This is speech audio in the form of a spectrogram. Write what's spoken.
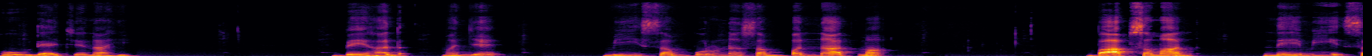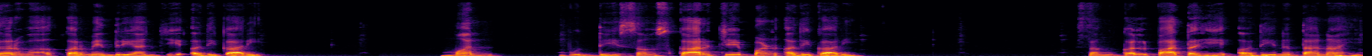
होऊ द्यायचे नाही. बेहद म्हणजे मी संपूर्ण संपन्न आत्मा. बाप समान नेहमी सर्व कर्मेंद्रियांची अधिकारी. मन बुद्धी संस्कारचे पण अधिकारी. संकल्पातही अधीनता नाही.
